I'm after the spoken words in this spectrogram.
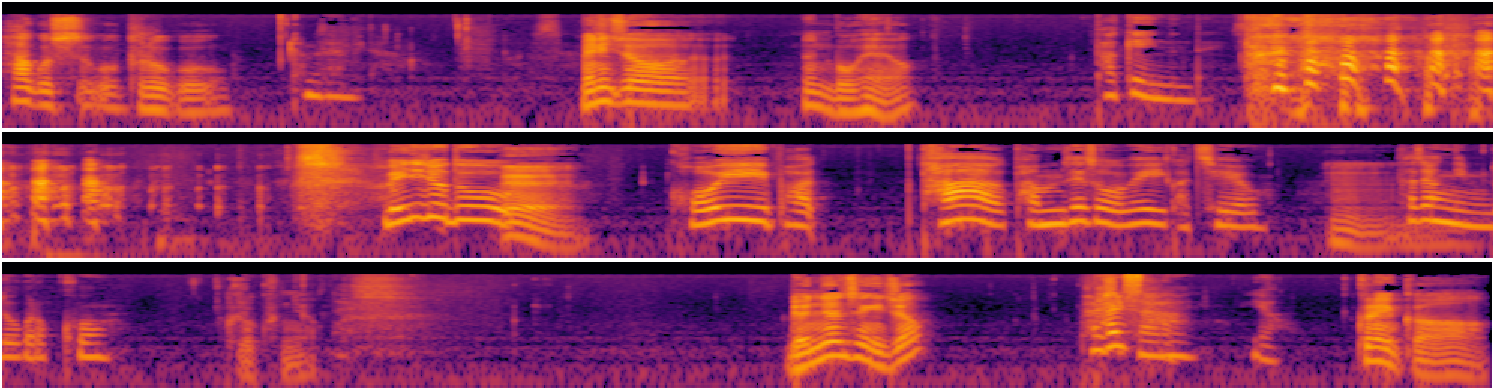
하고 쓰고 부르고 감사합니다 매니저는 뭐 해요? 밖에 있는데. 매니저도 네. 거의 바- 다 밤새서 회의 같이 해요. 음, 사장님도 그렇고. 그렇군요. 몇 년생이죠? 84. 그러니까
